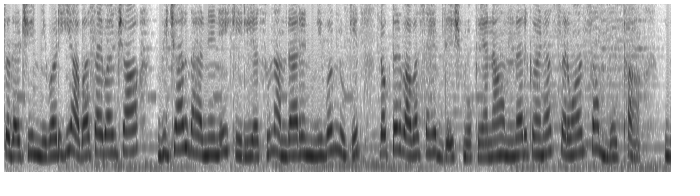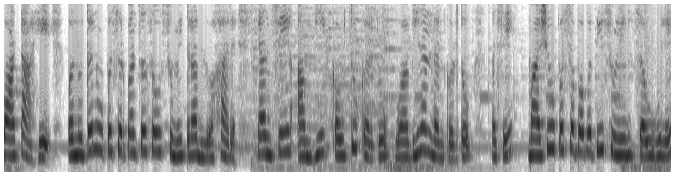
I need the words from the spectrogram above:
सदरची निवड ही आबासाहेबांच्या विचारधारणेने केली असून आमदार निवडणुकीत डॉक्टर बाबासाहेब देशमुख यांना आमदार करण्यात सर्वांचा मोठा वाटा आहे. व नूतन उपसरपंच सौ सुमित्रा लोहार यांचे आम्ही कौतुक करतो व अभिनंदन करतो असे माजी उपसभापती सुनील चौगुले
